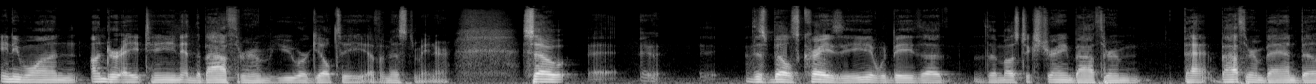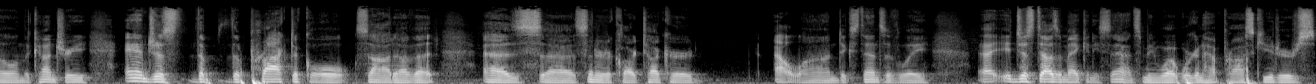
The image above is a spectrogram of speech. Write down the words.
anyone under 18 in the bathroom, you are guilty of a misdemeanor. So uh, this bill's crazy. It would be the the most extreme bathroom ba- bathroom ban bill in the country, and just the the practical side of it, as uh, Senator Clark Tucker outlined extensively. Uh, it just doesn't make any sense. I mean, what we're going to have prosecutors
